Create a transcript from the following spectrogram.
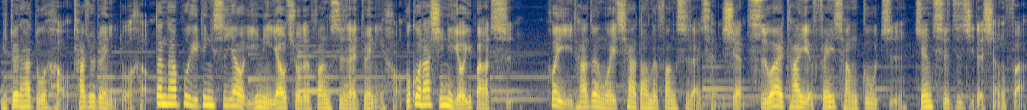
你对他多好，他就对你多好，但他不一定是要以你要求的方式来对你好。不过他心里有一把尺。会以他认为恰当的方式来呈现。此外，他也非常固执，坚持自己的想法。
